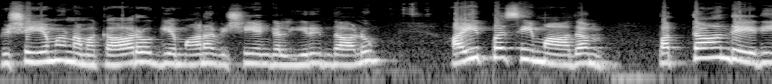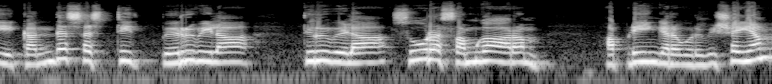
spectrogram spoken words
விஷயமும் நமக்கு ஆரோக்கியமான விஷயங்கள் இருந்தாலும் ஐப்பசி மாதம் பத்தாம் தேதி கந்த சஷ்டி பெருவிழா திருவிழா சூரசம்ஹாரம் அப்படிங்கிற ஒரு விஷயம்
